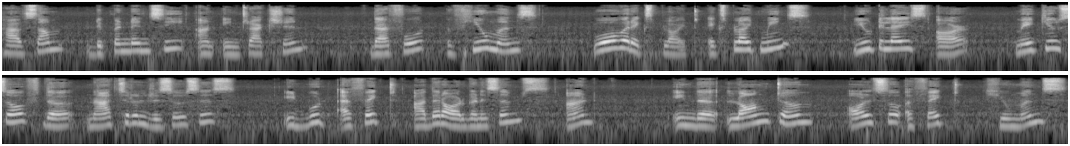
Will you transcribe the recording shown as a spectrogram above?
have some dependency and interaction. Therefore, if humans overexploit, exploit means utilize or make use of the natural resources it would affect other organisms and in the long term also affect humans.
